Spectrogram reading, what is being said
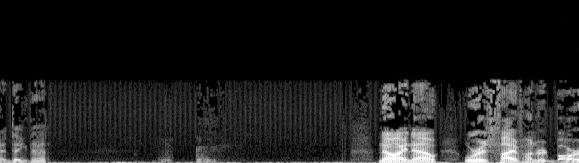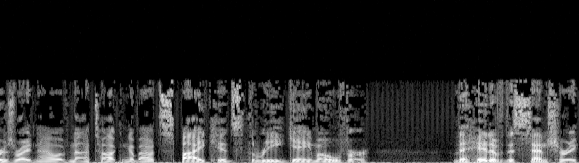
I dig that. No, I know. We're at 500 bars right now of not talking about Spy Kids 3 Game Over. The hit of the century.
